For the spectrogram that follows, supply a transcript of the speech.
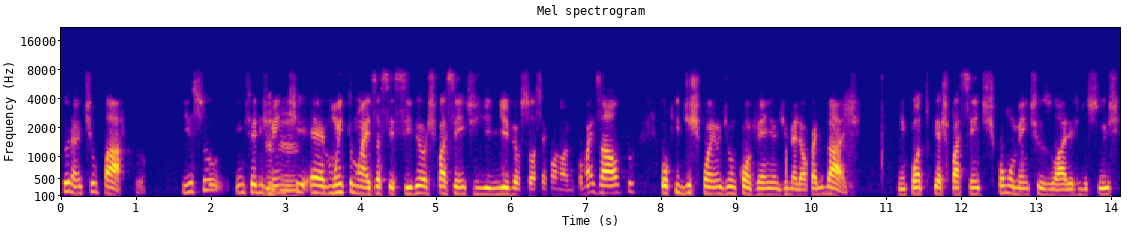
durante o parto. Isso, infelizmente, uhum. é muito mais acessível aos pacientes de nível socioeconômico mais alto ou que disponham de um convênio de melhor qualidade, enquanto que as pacientes comumente usuárias do SUS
